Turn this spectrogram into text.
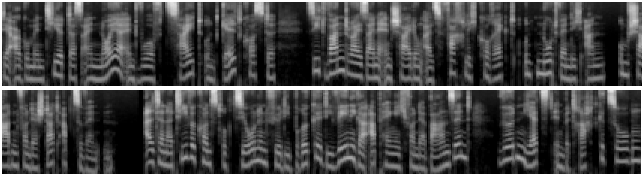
der argumentiert, dass ein neuer Entwurf Zeit und Geld koste, sieht Wandrei seine Entscheidung als fachlich korrekt und notwendig an, um Schaden von der Stadt abzuwenden. Alternative Konstruktionen für die Brücke, die weniger abhängig von der Bahn sind, würden jetzt in Betracht gezogen,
